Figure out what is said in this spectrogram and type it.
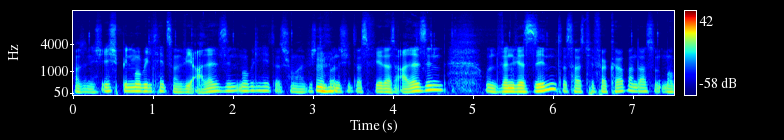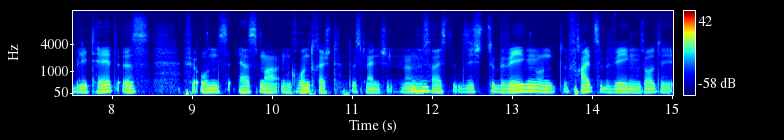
also nicht ich bin Mobilität, sondern wir alle sind Mobilität. Das ist schon mal ein wichtiger Mhm. Unterschied, dass wir das alle sind. Und wenn wir es sind, das heißt, wir verkörpern das und Mobilität ist für uns erstmal ein Grundrecht des Menschen. Ne? Mhm. Das heißt, sich zu bewegen und frei zu bewegen, sollte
